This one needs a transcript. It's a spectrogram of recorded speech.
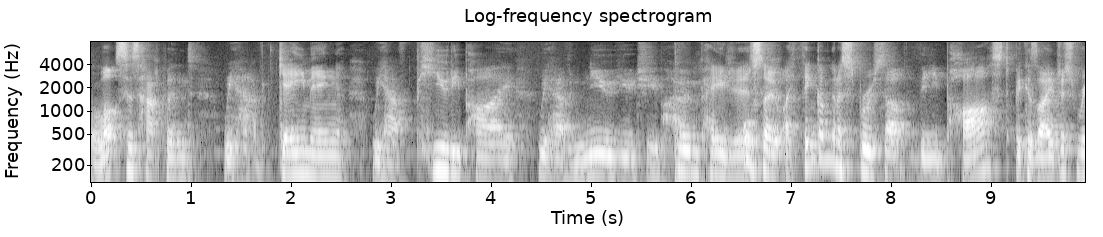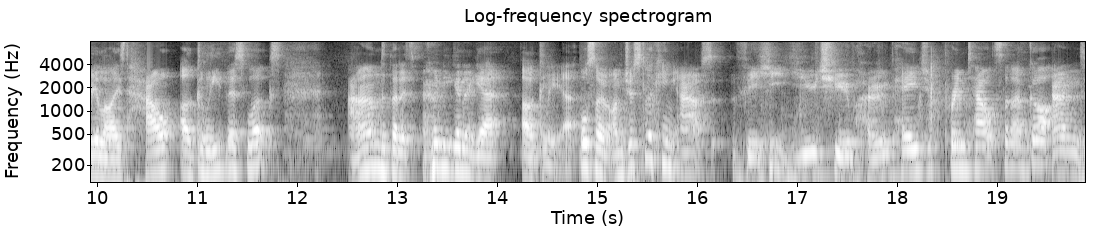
Lots has happened, we have gaming, we have PewDiePie, we have new YouTube homepages. Also, I think I'm gonna spruce up the past because I've just realized how ugly this looks and that it's only gonna get uglier. Also, I'm just looking at the YouTube homepage printouts that I've got, and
